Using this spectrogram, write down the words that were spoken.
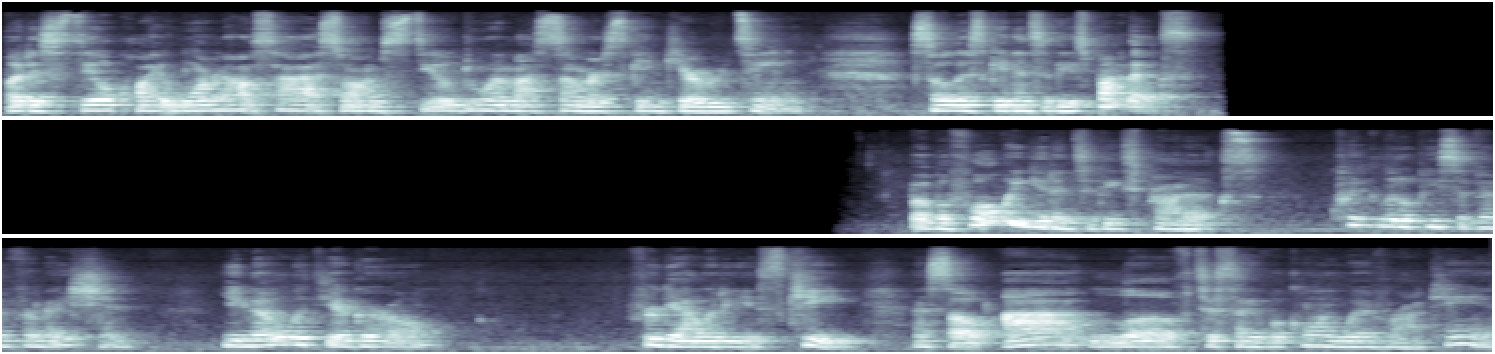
but it's still quite warm outside, so I'm still doing my summer skincare routine. So let's get into these products. But before we get into these products, quick little piece of information. You know with your girl, frugality is key. And so I love to save a coin wherever I can.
